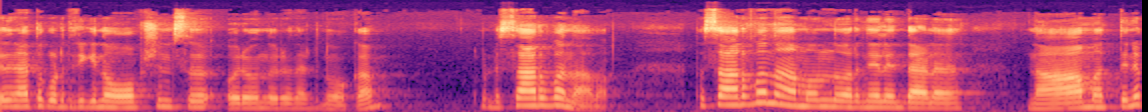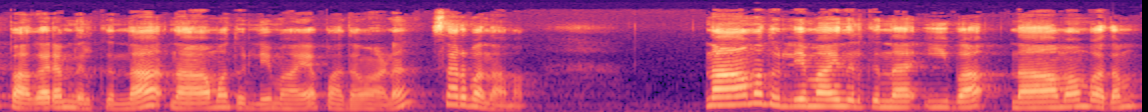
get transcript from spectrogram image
ഇതിനകത്ത് കൊടുത്തിരിക്കുന്ന ഓപ്ഷൻസ് ഓരോന്നോരോന്നായിട്ട് നോക്കാം. ഇവിടെ സർവനാമം. സർവനാമം എന്ന് പറഞ്ഞാൽ എന്താണ്? നാമത്തിന് പകരം നിൽക്കുന്ന നാമതുല്യമായ പദമാണ് സർവനാമം. നാമതുല്യമായി നിൽക്കുന്ന ഇവ നാമപദം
